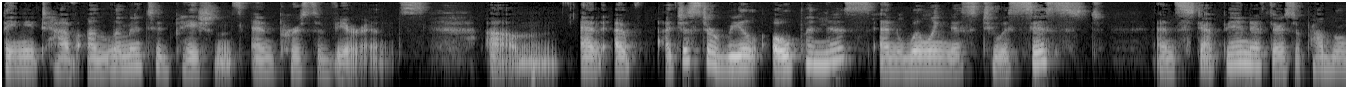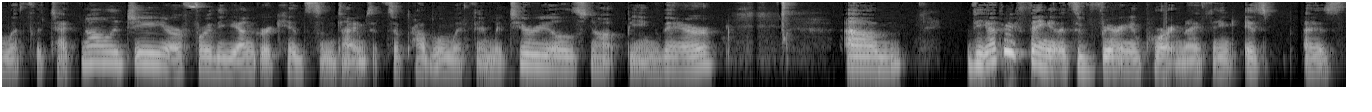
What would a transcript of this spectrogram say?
they need to have unlimited patience and perseverance. Um, and a, a, just a real openness and willingness to assist and step in if there's a problem with the technology, or for the younger kids, sometimes it's a problem with their materials not being there. Um, the other thing, and it's very important, I think, is, is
